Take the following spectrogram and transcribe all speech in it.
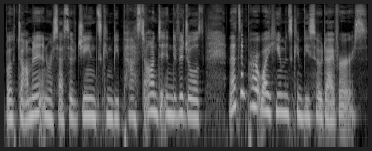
Both dominant and recessive genes can be passed on to individuals, and that's in part why humans can be so diverse.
